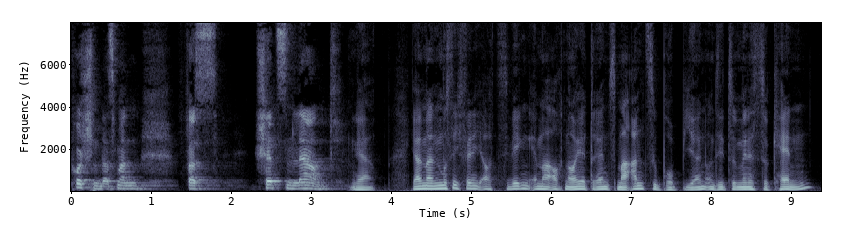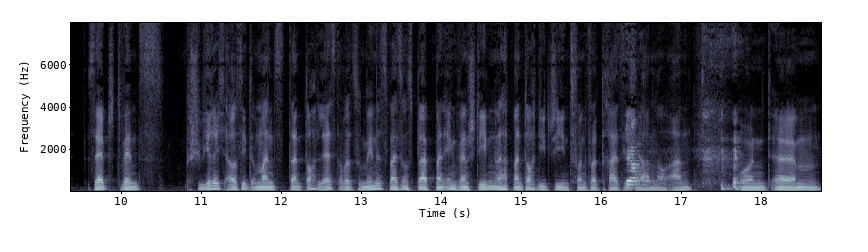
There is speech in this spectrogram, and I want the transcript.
pushen, dass man was schätzen lernt. Ja. Ja, man muss sich, finde ich, auch zwingen, immer auch neue Trends mal anzuprobieren und sie zumindest zu kennen, selbst wenn es schwierig aussieht und man es dann doch lässt, aber zumindest, weil sonst bleibt man irgendwann stehen und dann hat man doch die Jeans von vor 30 ja. Jahren noch an. Und ähm,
